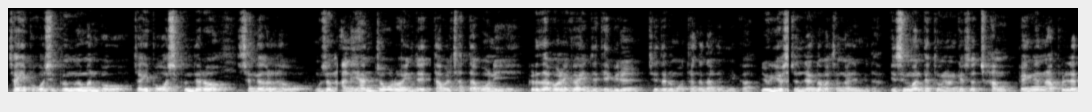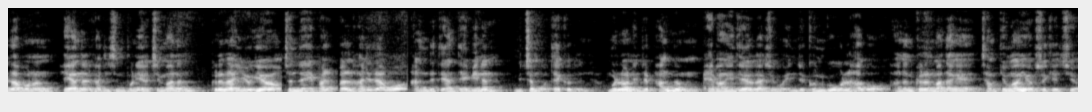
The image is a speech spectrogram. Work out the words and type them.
자기 보고 싶은 것만 보고 자기 보고 싶은 대로 생각을 하고 우선 아니한 쪽으로 이제 답을 찾다 보니 그러다 보니까 이제 대비를 제대로 못한 것 아닙니까? 6.25 전쟁도 마찬가지입니다. 이승만 대통령께서 참 100년 앞을 내다보는 해안을 가지신 분이었지만은 그러나 6.25 전쟁이 발발하리라고 하는 데 대한 대비는 미처 못했거든요. 물론 이제 방금 해방이 되어가지고 이제 건국을 하고 하는 그런 마당에 참 경황이 없었겠지요.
